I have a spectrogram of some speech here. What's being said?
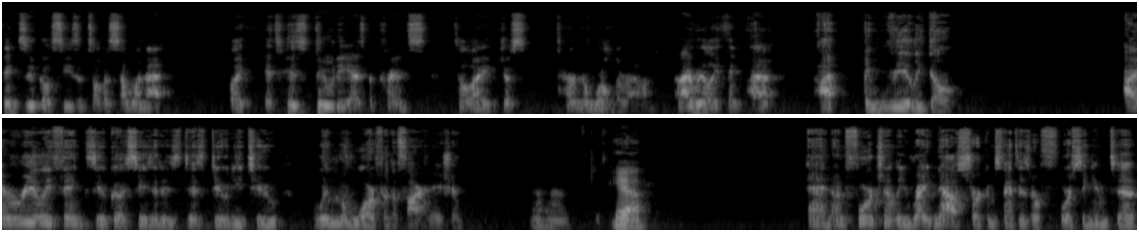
think Zuko sees himself as someone that like it's his duty as the prince to like just turn the world around. And I really think that I, I really don't. I really think Zuko sees it as his duty to win the war for the Fire Nation. Mm-hmm. Yeah. And unfortunately, right now, circumstances are forcing him to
